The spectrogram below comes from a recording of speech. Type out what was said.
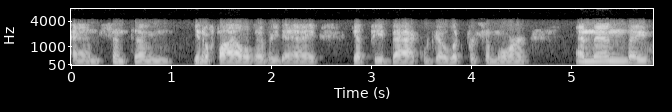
and sent them, you know, files every day, get feedback, would go look for some more, and then they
